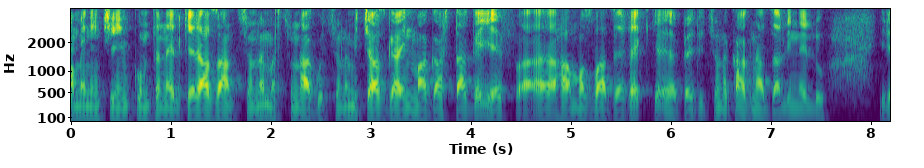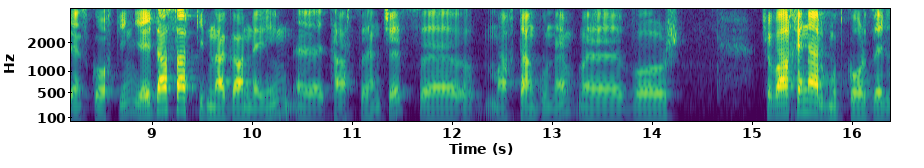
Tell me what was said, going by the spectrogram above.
ամեն ինչի հիմքում դնել գերազանցությունը, մրցունակությունը, միջազգային մագարտակը եւ համոզված եղեք պետությունը կագնաձա լինելու իրենց կողքին։ Երիտասարդ գիտնականներին այդ հարցը հնչեց, մաղթանք ունեմ, որ չվախենալ մուտք գործել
